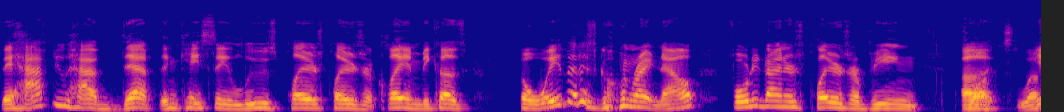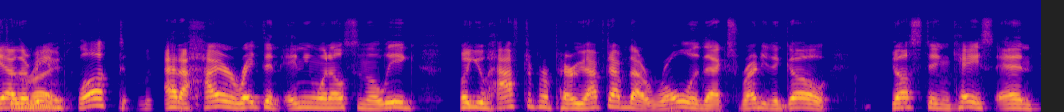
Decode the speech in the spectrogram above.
They have to have depth in case they lose players, players are claimed because the way that is going right now, 49ers players are being uh, Plucked yeah, they're being plucked at a higher rate than anyone else in the league. So you have to prepare. You have to have that Rolodex ready to go just in case. And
